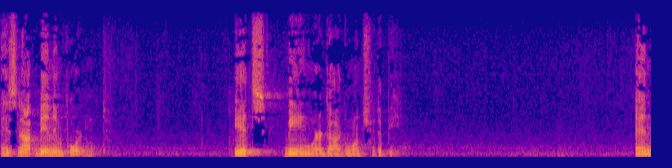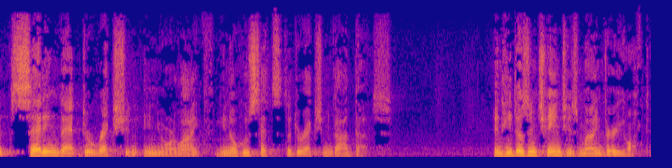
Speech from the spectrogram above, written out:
has not been important. It's being where God wants you to be. And setting that direction in your life. You know who sets the direction? God does. And He doesn't change His mind very often.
